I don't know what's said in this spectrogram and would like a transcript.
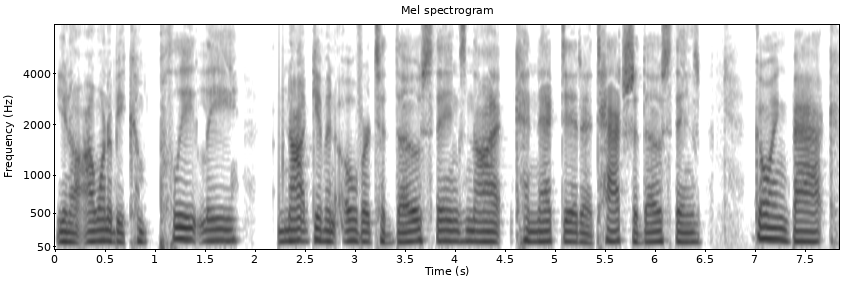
You know, I want to be completely not given over to those things, not connected, attached to those things, going back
